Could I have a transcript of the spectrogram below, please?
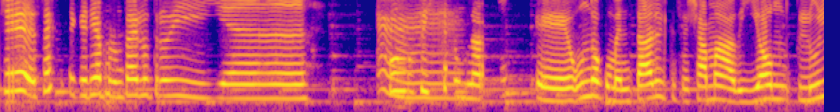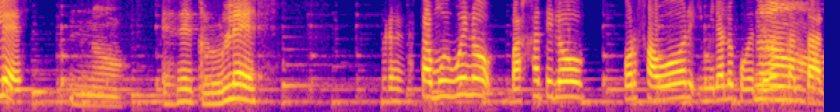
Che, ¿sabes qué te quería preguntar el otro día? ¿Vos viste una- eh, un documental que se llama Beyond Clueless? No, es de Clueless. Pero está muy bueno, bájatelo por favor y míralo porque te va a encantar.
